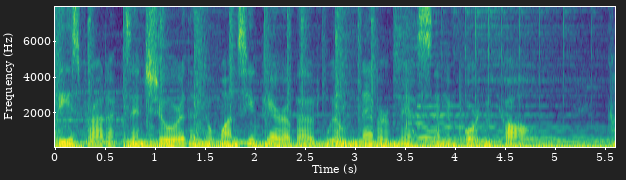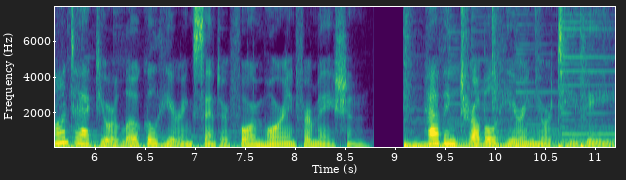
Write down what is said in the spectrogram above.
These products ensure that the ones you care about will never miss an important call. Contact your local hearing center for more information. Having trouble hearing your TV?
